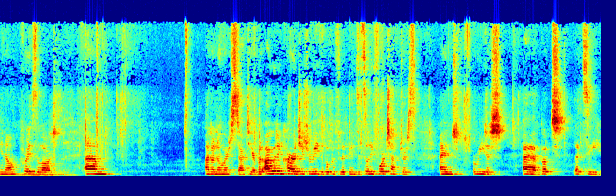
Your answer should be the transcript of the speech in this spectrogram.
You know, praise the Lord. Um, I don't know where to start here, but I would encourage you to read the book of Philippians. It's only four chapters and read it. Uh, but let's see.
